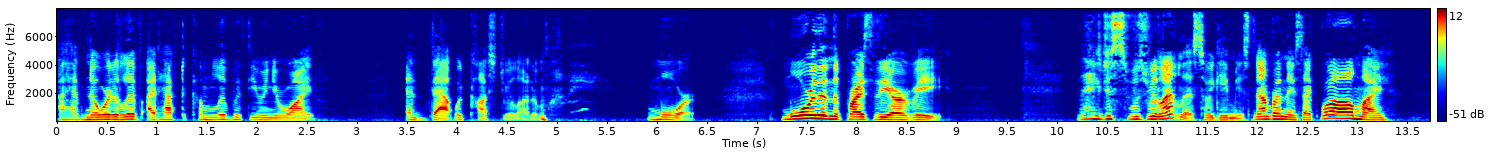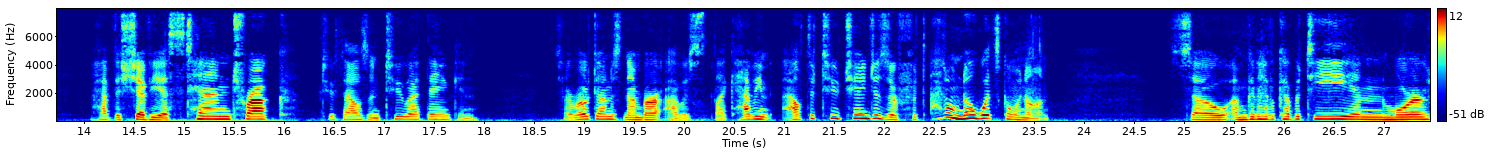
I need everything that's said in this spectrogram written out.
I have nowhere to live. I'd have to come live with you and your wife. And that would cost you a lot of money. More. More than the price of the RV. And he just was relentless. So he gave me his number and he's like, well, my, I have the Chevy S10 truck, 2002, I think. And so I wrote down his number. I was like having altitude changes or I don't know what's going on. So I'm going to have a cup of tea and more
